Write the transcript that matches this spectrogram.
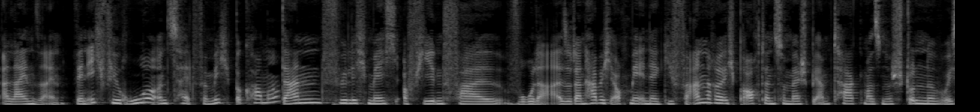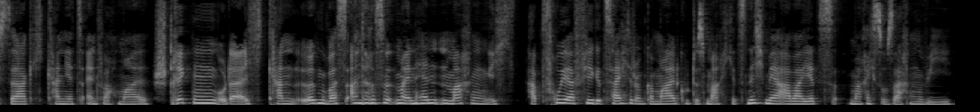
allein sein. Wenn ich viel Ruhe und Zeit für mich bekomme, dann fühle ich mich auf jeden Fall wohler. Also dann habe ich auch mehr Energie für andere. Ich brauche dann zum Beispiel am Tag mal so eine Stunde, wo ich sage, ich kann jetzt einfach mal stricken oder ich kann irgendwas anderes mit meinen Händen machen. Ich habe früher viel gezeichnet und gemalt. Gut, das mache ich jetzt nicht mehr, aber jetzt mache ich so Sachen wie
